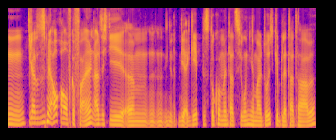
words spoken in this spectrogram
Hm. Ja, das ist mir auch aufgefallen, als ich die, ähm, die Ergebnisdokumentation hier mal durchgeblättert habe.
